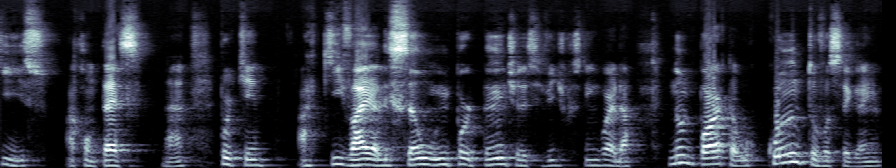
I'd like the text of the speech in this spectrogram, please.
Que isso acontece, né? Porque aqui vai a lição importante desse vídeo que você tem que guardar. Não importa o quanto você ganha,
